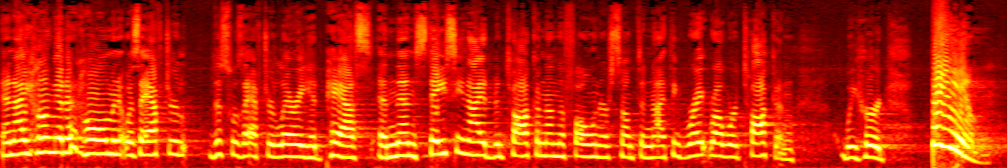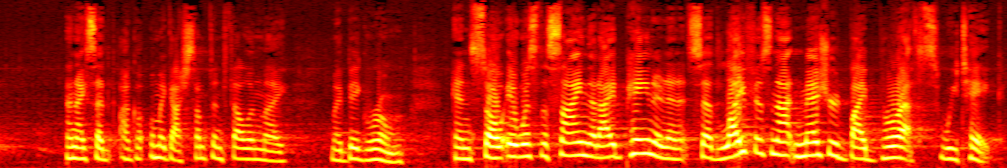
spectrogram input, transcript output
and I hung it at home, and it was after this was after Larry had passed, and then Stacy and I had been talking on the phone or something. And I think right while we're talking, we heard bam, and I said, I go, "Oh my gosh, something fell in my my big room." And so it was the sign that I'd painted, and it said, "Life is not measured by breaths we take,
